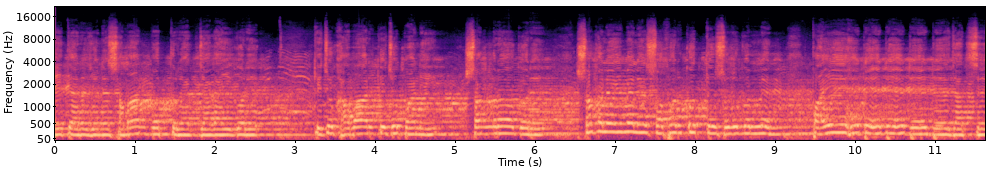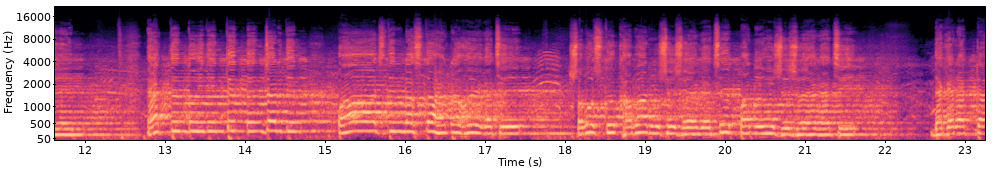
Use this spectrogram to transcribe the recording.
এই তেরো জনের সামানপত্র এক জায়গায় করে কিছু খাবার, কিছু পানি সংগ্রহ করে সকলে মিলে সফর করতে শুরু করলেন। পায়ে হেঁটে হেঁটে হেঁটে হেঁটে যাচ্ছেন। একদিন, দুই দিন, তিন দিন, চার দিন, পাঁচ দিন রাস্তা হাঁটা হয়ে গেছে। সমস্ত খাবারও শেষ হয়ে গেছে, পানিও শেষ হয়ে গেছে। দেখেন একটা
